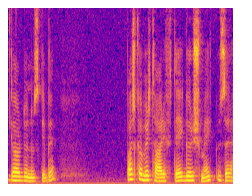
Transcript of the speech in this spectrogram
gördüğünüz gibi başka bir tarifte görüşmek üzere.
